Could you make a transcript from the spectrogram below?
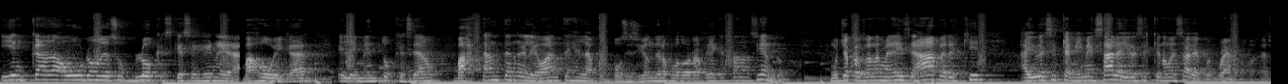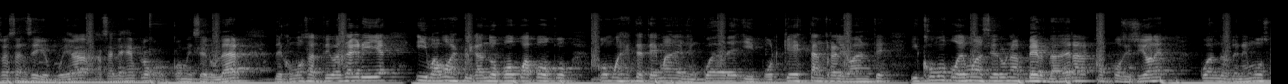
y en cada uno de esos bloques que se generan vas a ubicar elementos que sean bastante relevantes en la composición de la fotografía que estás haciendo. Muchas personas me dicen, ah, pero es que hay veces que a mí me sale y veces que no me sale. Pues bueno, eso es sencillo. Voy a hacer el ejemplo con mi celular de cómo se activa esa grilla y vamos explicando poco a poco cómo es este tema del encuadre y por qué es tan relevante y cómo podemos hacer unas verdaderas composiciones cuando tenemos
